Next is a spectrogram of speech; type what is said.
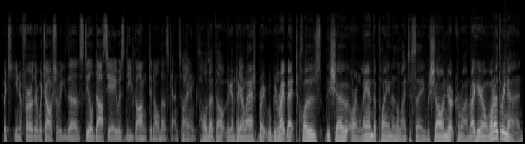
which you know further, which also the Steele dossier was debunked and all those kinds of things. Hold that thought. We're gonna take our last break. We'll be right back to close the show or land the plane, as I like to say, with Shaun York Yurtkuran right here on 1039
